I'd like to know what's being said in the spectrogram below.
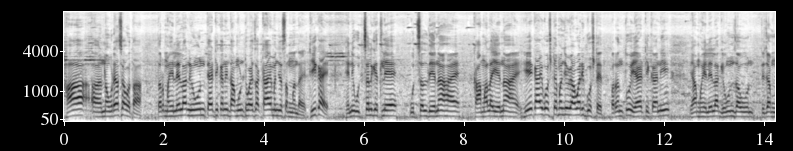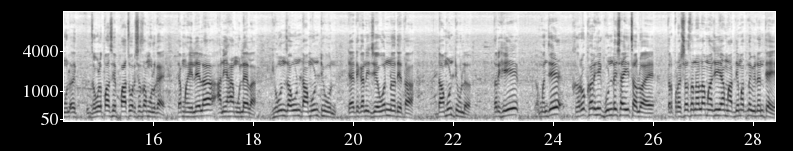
हा नवऱ्याचा होता. तर महिलेला नेऊन त्या ठिकाणी डांबून ठेवायचा काय म्हणजे संबंध आहे? ठीक आहे. ह्यांनी उचल घेतली आहे. उचल देणं आहे. कामाला येणं आहे. हे काय गोष्ट म्हणजे व्यावहारिक गोष्ट आहेत. परंतु या ठिकाणी ह्या महिलेला घेऊन जाऊन त्याच्या मुल जवळपास हे पाच वर्षाचा मुलगा आहे. त्या महिलेला आणि ह्या मुलाला घेऊन जाऊन डांबून ठेवून त्या ठिकाणी जेवण न देता डांबून ठेवलं. तर हे म्हणजे खरोखर ही गुंडशाही चालू आहे. तर प्रशासनाला माझी या माध्यमातून विनंती आहे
